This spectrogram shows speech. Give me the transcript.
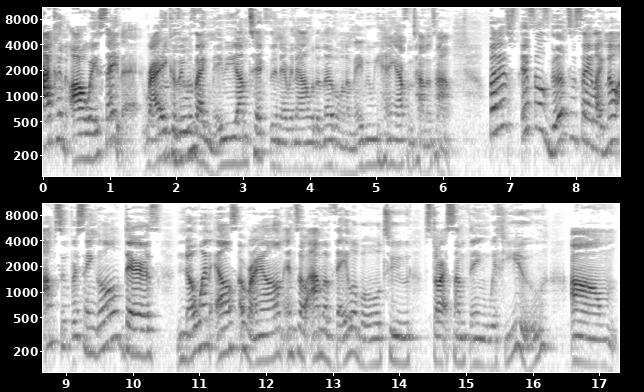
I couldn't always say that, right? Because mm-hmm. it was mm-hmm. like maybe I'm texting every now and with another one, or maybe we hang out from time to time. But it's, it feels good to say like, no, I'm super single. There's no one else around, and so I'm available to start something with you. Um,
